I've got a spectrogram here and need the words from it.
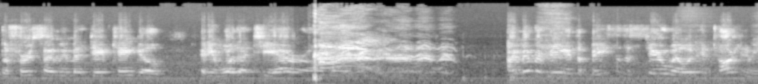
the first time we met Dave Tango, and he wore that tiara. I remember being at the base of the stairwell and him talking to me,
